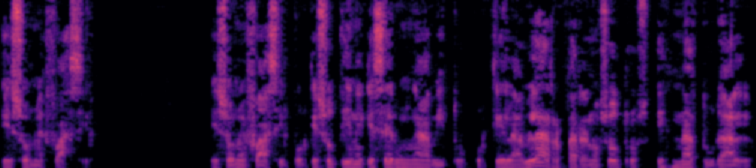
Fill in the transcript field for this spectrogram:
Eso no es fácil. Eso no es fácil, porque eso tiene que ser un hábito, porque el hablar para nosotros es natural.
